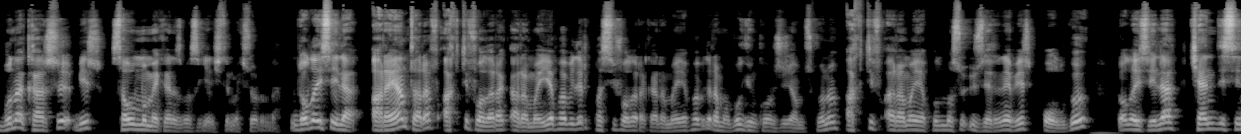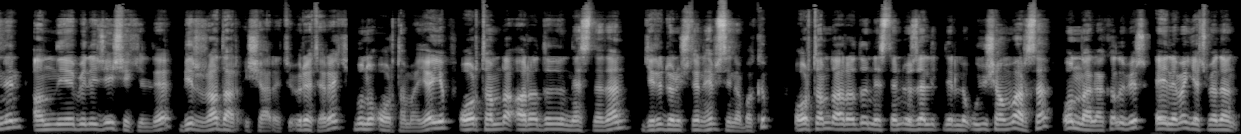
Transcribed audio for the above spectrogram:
buna karşı bir savunma mekanizması geliştirmek zorunda. Dolayısıyla arayan taraf aktif olarak aramayı yapabilir, pasif olarak aramayı yapabilir ama bugün konuşacağımız konu aktif arama yapılması üzerine bir olgu. Dolayısıyla kendisinin anlayabileceği şekilde bir radar işareti üreterek bunu ortama yayıp ortamda aradığı nesneden geri dönüşlerin hepsine bakıp ortamda aradığı nesnenin özellikleriyle uyuşan varsa onunla alakalı bir eyleme geçmeden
